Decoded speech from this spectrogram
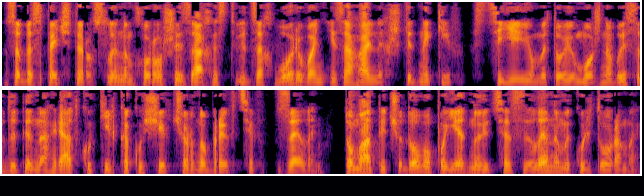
Забезпечте рослинам хороший захист від захворювань і загальних шкідників. З цією метою можна висадити на грядку кілька кущів чорнобривців, зелень. Томати чудово поєднуються з зеленими культурами.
